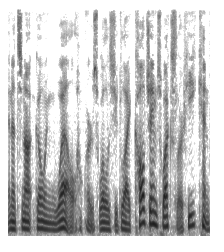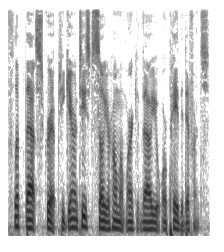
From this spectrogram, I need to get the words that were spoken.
and it's not going well or as well as you'd like, call James Wexler. He can flip that script. He guarantees to sell your home at market value or pay the difference.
